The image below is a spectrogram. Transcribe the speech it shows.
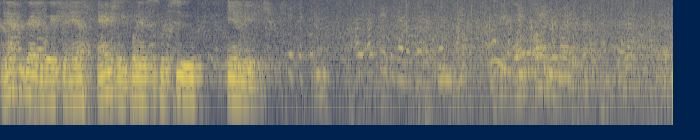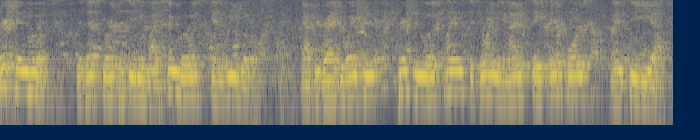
and after graduation, Ash- Ashley plans to pursue animation. Christian Lewis is escorted this evening by Sue Lewis and Lee Lewis. After graduation, Christian Lewis plans to join the United States Air Force and CDL.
